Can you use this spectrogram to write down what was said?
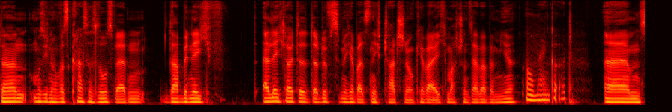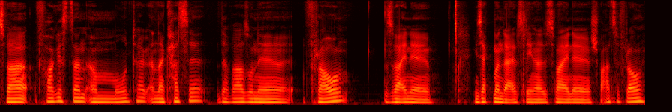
dann muss ich noch was krasses loswerden. Da bin ich, ehrlich, Leute, da dürft ihr mich aber jetzt nicht chargen, okay, weil ich mache schon selber bei mir. Oh mein Gott. Ähm, es war vorgestern am Montag an der Kasse. Da war so eine Frau. Das war eine, wie sagt man da als Lena? Das war eine schwarze Frau.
